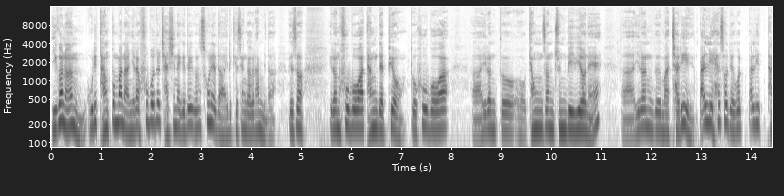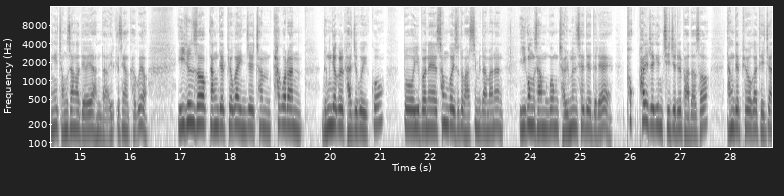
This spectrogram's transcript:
이거는 우리 당뿐만 아니라 후보들 자신에게도 이건 손해다 이렇게 생각을 합니다. 그래서 이런 후보와 당 대표 또 후보와 아, 이런 또 경선 준비위원회 아, 이런 그 마찰이 빨리 해소되고 빨리 당이 정상화되어야 한다 이렇게 생각하고요. 이준석 당 대표가 이제 참 탁월한 능력을 가지고 있고 또 이번에 선거에서도 봤습니다마는 2030 젊은 세대들의 폭발적인 지지를 받아서 당 대표가 되지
